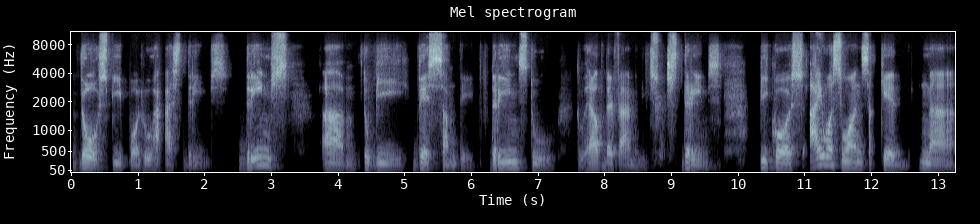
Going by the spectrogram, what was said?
those people who has dreams. Dreams um, to be this someday. Dreams to to help their families dreams because i was once a kid na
